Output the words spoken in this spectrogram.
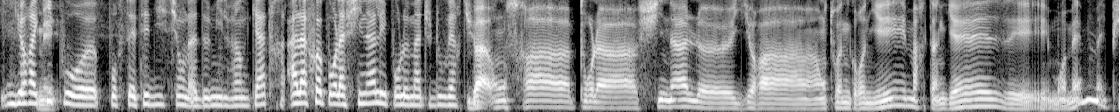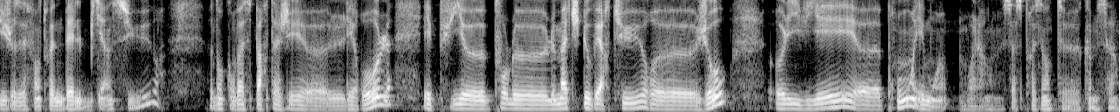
Il y aura qui pour, euh, pour cette édition, là, 2024, à la fois pour la finale et pour le match d'ouverture bah, On sera, pour la finale, il y aura Antoine Grenier, Martin Guez et moi-même, et puis Joseph-Antoine Bell, bien sûr. Donc on va se partager les rôles. Et puis pour le, le match d'ouverture, Joe, Olivier, Pron et moi. Voilà, ça se présente comme ça.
